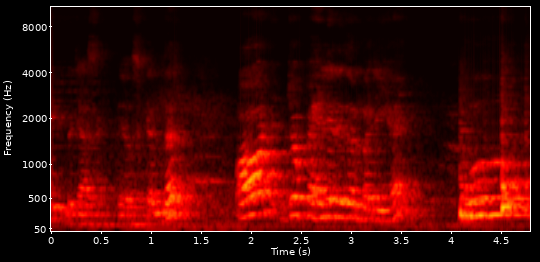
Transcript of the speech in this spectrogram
भी बजा सकते हैं उसके अंदर। और जो पहले रिदम बनी है ओ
